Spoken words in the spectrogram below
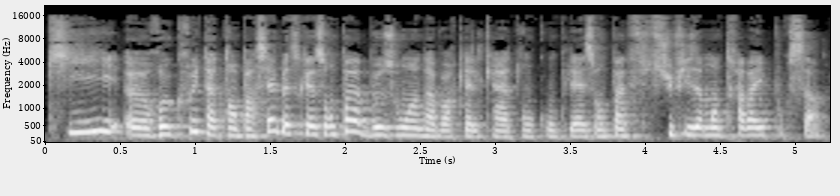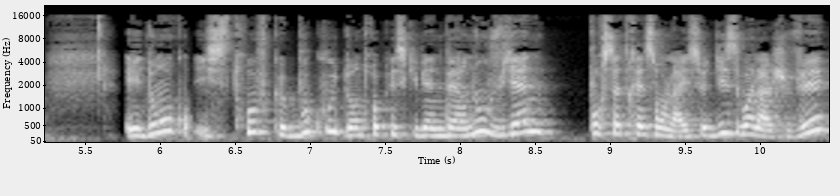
qui euh, recrutent à temps partiel parce qu'elles n'ont pas besoin d'avoir quelqu'un à temps complet, elles n'ont pas suffisamment de travail pour ça. Et donc, il se trouve que beaucoup d'entreprises qui viennent vers nous viennent pour cette raison-là. Ils se disent, voilà, je vais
